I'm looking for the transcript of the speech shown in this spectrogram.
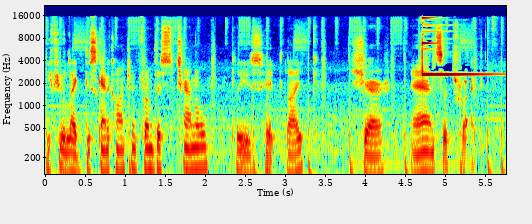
If you like this kind of content from this channel please hit like share and subscribe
